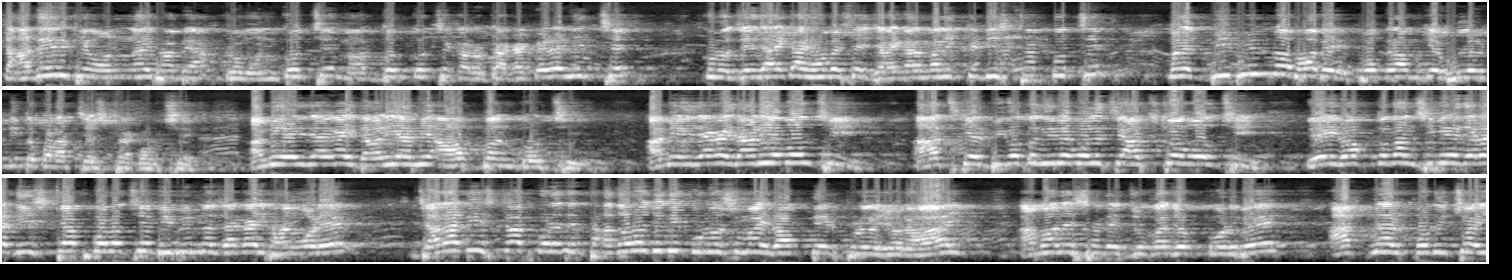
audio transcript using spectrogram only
তাদেরকে অন্যায়ভাবে আক্রমণ করছে, মারধর করছে, কারও টাকা কেড়ে নিচ্ছে। কোনো যে জায়গায় হবে সেই জায়গার মালিককে ডিস্টার্ব করছে মানে বিভিন্ন ভাবে প্রোগ্রামকে ভুলণ্ডিত করার চেষ্টা করছে। আমি এই জায়গায় দাঁড়িয়ে আমি আহ্বান করছি। আমি এই জায়গায় দাঁড়িয়ে বলছি, আজকের বিগত দিনে বলেছি, আজকেও বলছি, এই রক্তদান শিবিরে যারা ডিস্টার্ব করেছে বিভিন্ন জায়গায় ভাঙড়ে, যারা ডিস্টার্ব করেছে তাদেরও যদি কোনো সময় রক্তের প্রয়োজন হয়, আমাদের সাথে যোগাযোগ করবে। আপনার পরিচয়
